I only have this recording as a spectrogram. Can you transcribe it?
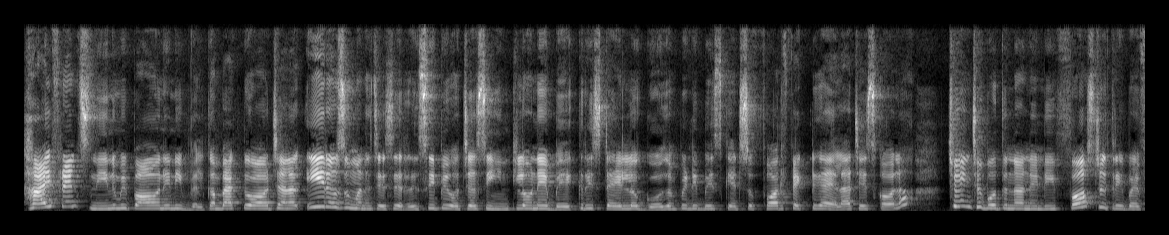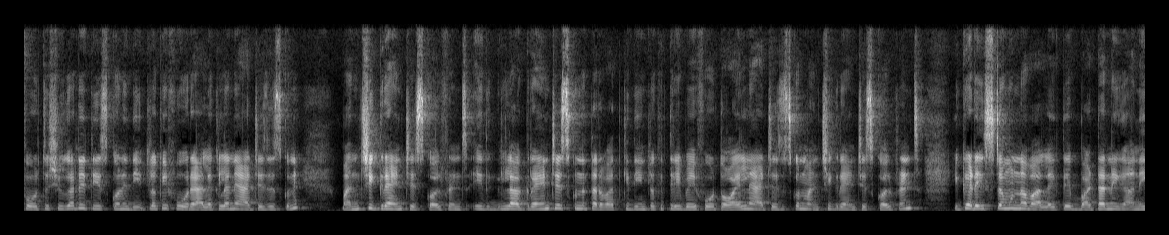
హాయ్ ఫ్రెండ్స్ నేను మీ పావనిని. Welcome back to our channel ఈ రోజు మనం చేసే రెసిపీ వచ్చేసి ఇంట్లోనే బేకరీ స్టైల్లో గోధుమ పిండి బిస్కెట్స్ పర్ఫెక్ట్గా ఎలా చేసుకోవాలో చూపించబోతున్నానండి. ఫస్ట్ త్రీ బై ఫోర్త్ షుగర్ని తీసుకొని దీంట్లోకి ఫోర్ యాలకులని యాడ్ చేసేసుకొని మంచి గ్రైండ్ చేసుకోవాలి ఫ్రెండ్స్ ఇది ఇలా గ్రైండ్ చేసుకున్న తర్వాతకి దీంట్లోకి త్రీ బై ఫోర్త్ ఆయిల్ని యాడ్ చేసేసుకొని మంచి గ్రైండ్ చేసుకోవాలి ఫ్రెండ్స్ ఇక్కడ ఇష్టం ఉన్న వాళ్ళైతే బటర్ని కానీ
